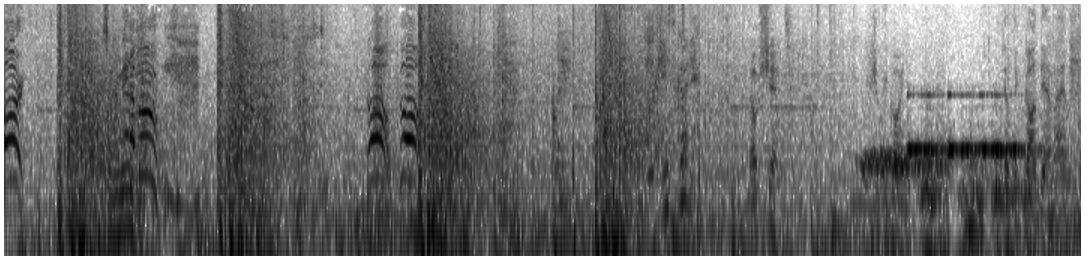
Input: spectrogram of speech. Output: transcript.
Apart. That's what I mean. Gotta move. Go, go. Fuck, he's good. No shit. We should be going. to the goddamn island.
